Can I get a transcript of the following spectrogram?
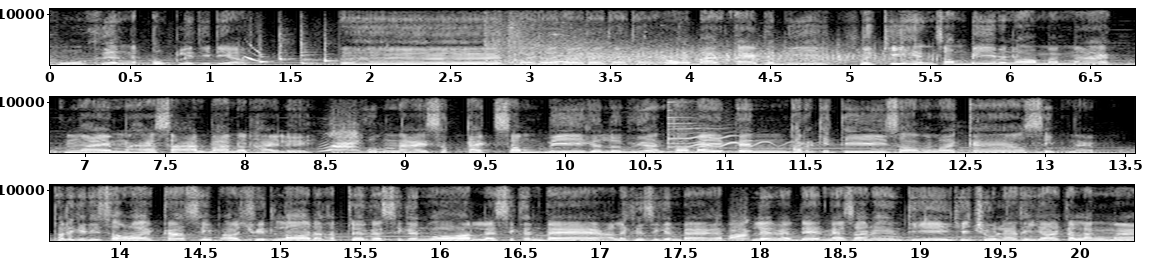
โหเครื่องกระตุกเลยทีเดียว เฮ้ยถอยถอยถอยถอยถอยถอยโอ้บ้านแตกพอดี เมื่อกี้เห็นซอมบี้มันออกมามากมายมหาศาลบ้านเราไทยเลย พวกนายสแต็กซอมบี้กันเหรือเพื่อน ต่อไปเป็นภารกิจที่ 290 นะครับภารกิจที่ 290 เอาชีวิตรอดนะครับ เจอกับซิกเกิลวอร์ดและซิกเกิลแบร์อะไรคือซิกเกิลแบร์ครับ เล่นแบบเดทแมทสร้างได้ทันที ที่ชูแลทยอยกำลังมา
